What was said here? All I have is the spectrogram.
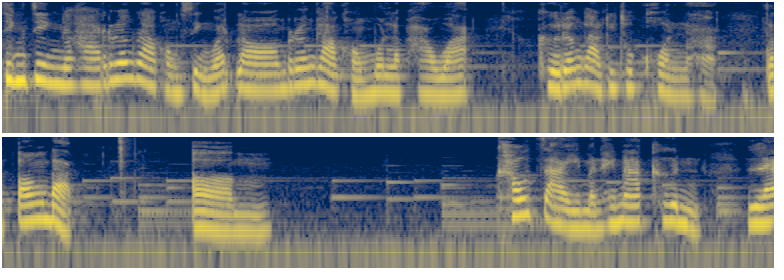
จริงๆนะคะ เรื่องราวของสิ่งแวดล้อม เรื่องราวของมลภาวะ คือเรื่องราวที่ทุกคนนะคะจะต้องแบบเเข้าใจมันให้มากขึ้น และ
